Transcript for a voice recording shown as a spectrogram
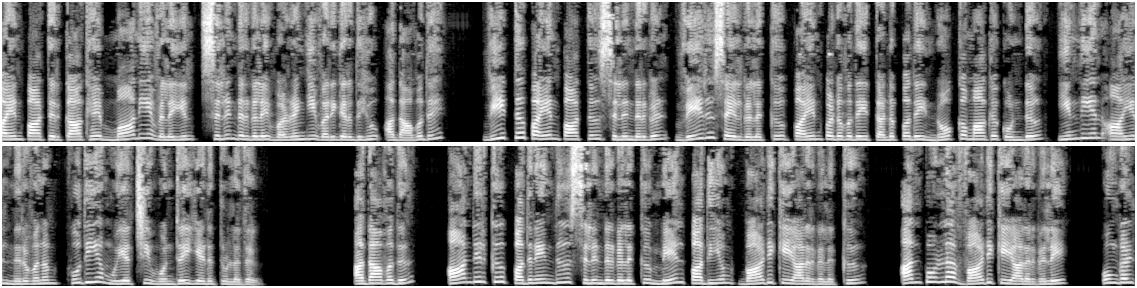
பயன்பாட்டிற்காக மானிய விலையில் சிலிண்டர்களை வழங்கி வருகிறது அதாவது வீட்டு பயன்பாட்டு சிலிண்டர்கள் வேறு செயல்களுக்கு பயன்படுவதை தடுப்பதை நோக்கமாக கொண்டு இந்தியன் ஆயில் நிறுவனம் புதிய முயற்சி ஒன்றை எடுத்துள்ளது. அதாவது ஆண்டிற்கு பதினைந்து சிலிண்டர்களுக்கு மேல் பதியும் வாடிக்கையாளர்களுக்கு அன்புள்ள வாடிக்கையாளர்களே உங்கள்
